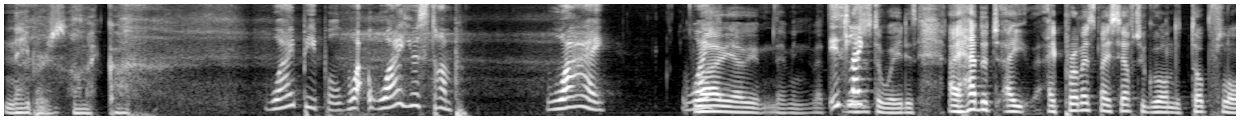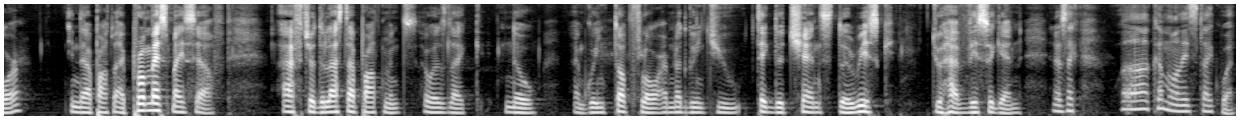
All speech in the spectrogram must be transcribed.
neighbors. Oh my god! Why people? Why, why you stomp? Why? Why? yeah, I mean, that's, It's that's like- just the way it is. I had the t- I I promised myself to go on the top floor in the apartment. I promised myself after the last apartment. I was like, no, I'm going top floor. I'm not going to take the chance, the risk to have this again. And I was like, well, come on, it's like what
